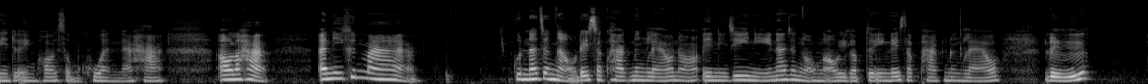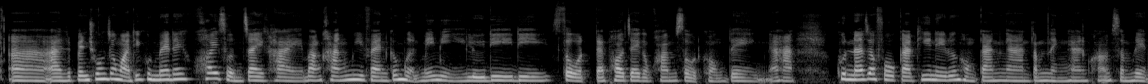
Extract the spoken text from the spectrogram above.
ในตัวเองพอสมควรนะคะ เอาละค่ะ อันนี้ขึ้นมา คุณน่าจะเหงาได้สักพักหนึ่งแล้วเนาะ energy นี้น่าจะเหงาเหงาอยู่กับตัวเองได้สักพักหนึ่งแล้ว หรือ อาจจะเป็นช่วงจังหวะที่คุณไม่ได้ค่อยสนใจใคร บางครั้งมีแฟนก็เหมือนไม่มี หรือดีดีโสด แต่พอใจกับความโสดของตัวเองนะคะ คุณน่าจะโฟกัสที่ในเรื่องของการงานตำแหน่งงานความสำเร็จ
